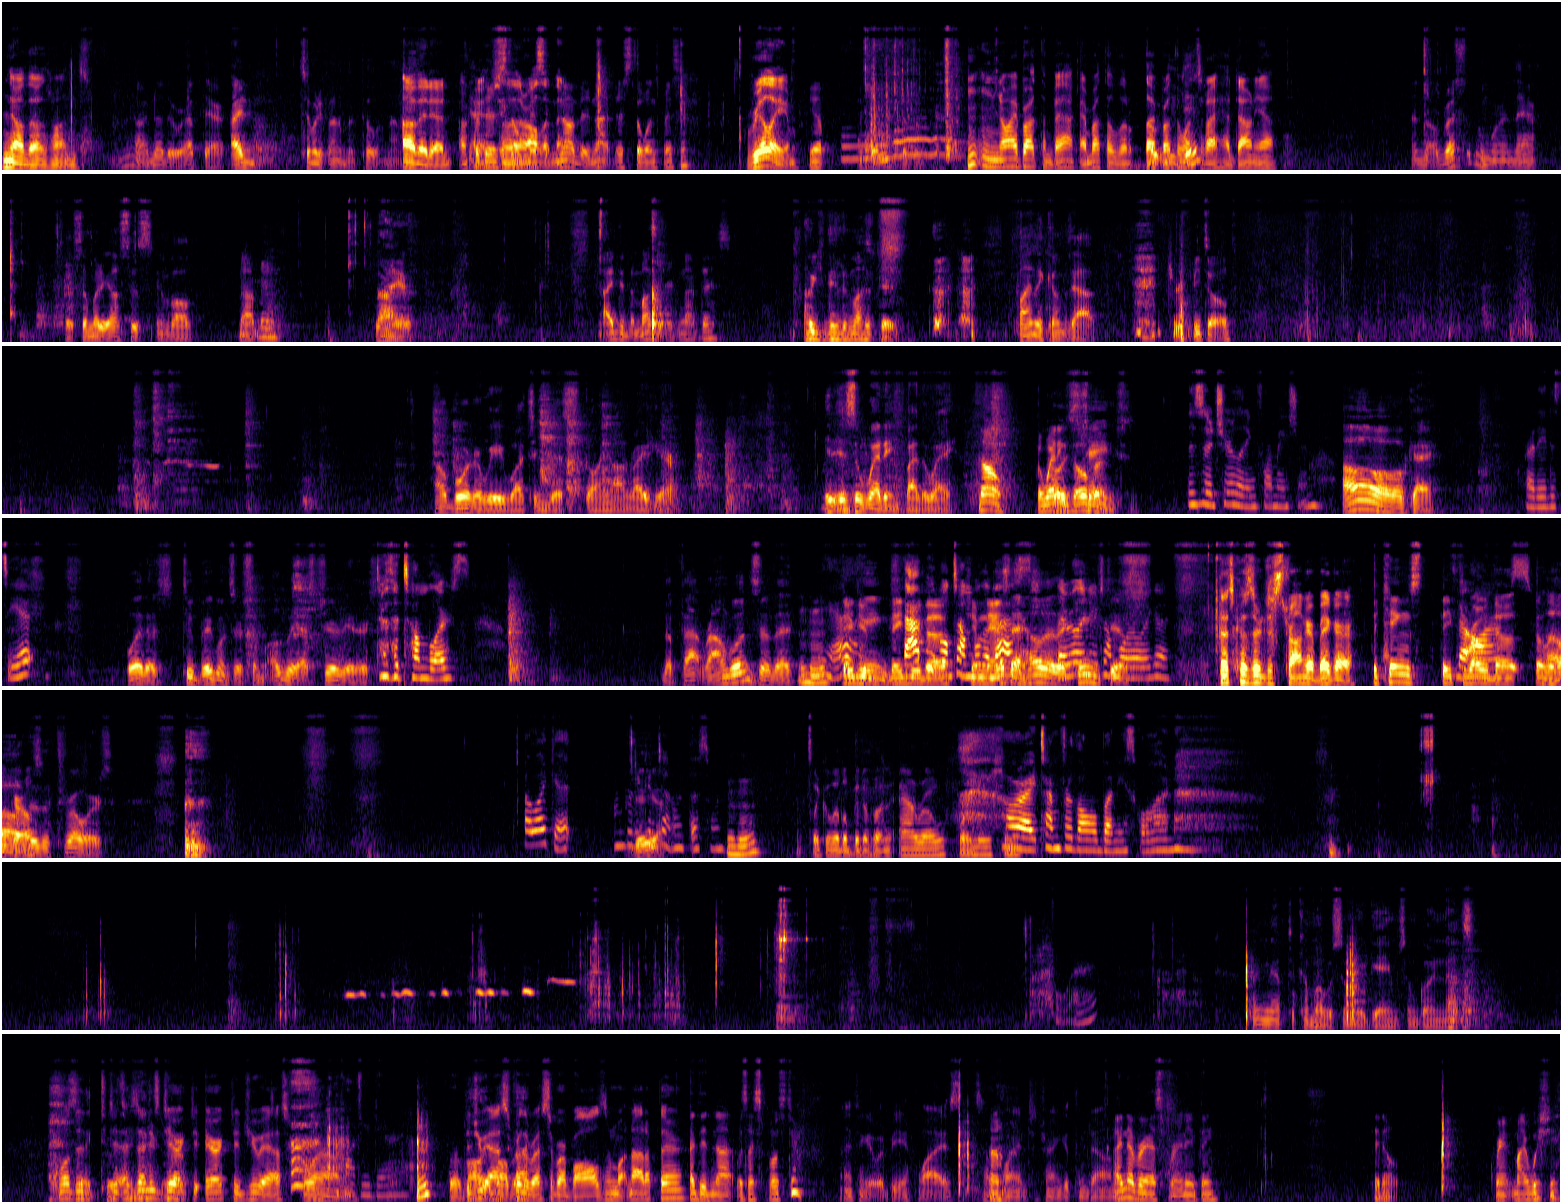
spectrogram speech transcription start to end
No, those ones. No, I know they were up there. I somebody found them in the pillow now. Oh, they did. Okay, But there's so still they're all missing. in there. No, they're not. There's still ones missing. Really? Yep. I thought you took them. Mm-mm, no, I brought them back. I brought the little. I Oh, brought you the ones did? that I had down. Yeah. and the rest of them were in there. So somebody else is involved. Not me. Liar. I did the mustard, not this. Oh, you did the mustard. Finally comes out. Truth be told. How bored are we watching this going on right here? It is a wedding, by the way. No, the wedding's Oh, it's over. changed. This is a cheerleading formation. Oh, okay. Ready to see it? Boy, those two big ones are some ugly ass cheerleaders. They're the tumblers. The fat round ones or the mm -hmm. Yeah. They do. Kings. They Fat do the people tumble the best. What the hell do the they really kings do tumble do? really good. That's because they're just stronger, bigger. The kings, they The throw the, arms. the little oh, girls. they're the throwers. I like it. I'm pretty Do ya? content with this one. Mm-hmm. It's like a little bit of an arrow formation. All right, time for the all bunny squad. Four. I'm gonna have to come up with some new games. I'm going nuts. Well, did, like did, has any, nights in a row. Derek, Eric, did you ask for um, How do you dare? For did you ask volleyball for the rest of our balls and whatnot up there? I did not. Was I supposed to? I think it would be wise at some Huh. point to try and get them down. I never asked for anything. They don't grant my wishes.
